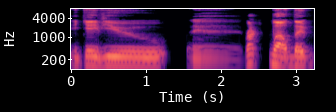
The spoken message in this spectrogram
it gave you rock. Well, the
